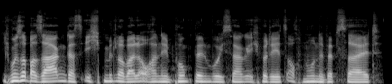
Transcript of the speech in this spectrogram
Ich muss aber sagen, dass ich mittlerweile auch an dem Punkt bin, wo ich sage, ich würde jetzt auch nur eine Website,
